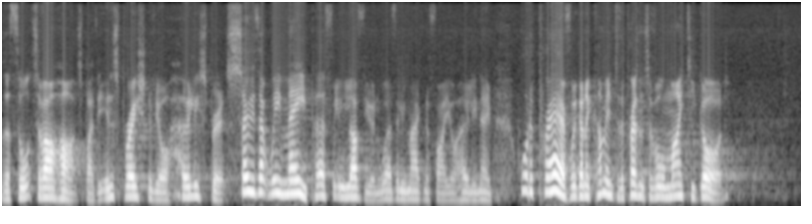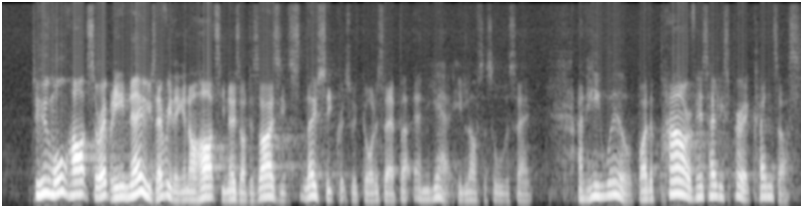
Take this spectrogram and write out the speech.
the thoughts of our hearts by the inspiration of your Holy Spirit, so that we may perfectly love you and worthily magnify your holy name. What a prayer if we're going to come into the presence of Almighty God, to whom all hearts are open. He knows everything in our hearts, He knows our desires, He's no secrets with God, is there? But, and yet, He loves us all the same. And He will, by the power of His Holy Spirit, cleanse us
